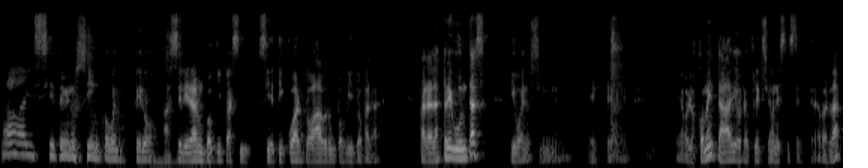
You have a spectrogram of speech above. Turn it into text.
Ay, 7 menos 5, bueno, espero acelerar un poquito así, 7 y cuarto abro un poquito para, para las preguntas y bueno, sin, este, los comentarios, reflexiones, etcétera, ¿verdad?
